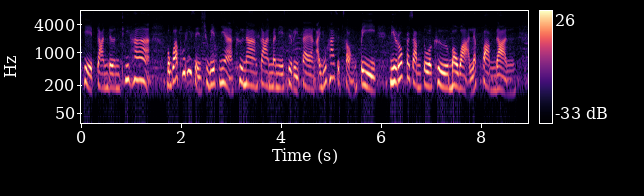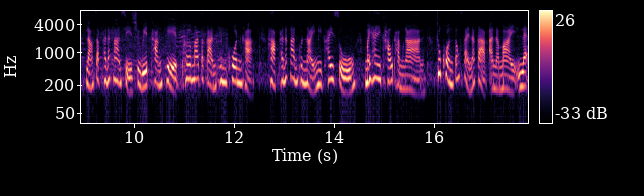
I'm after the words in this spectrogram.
เขตการเดินที่ 5 บอกว่าผู้ที่เสียชีวิตเนี่ย คือนางการมณีสิริแตงอายุ 52 ปี มีโรคประจำตัวคือเบาหวานและความดัน หลังจากพนักงานเสียชีวิตทางเขต เพิ่มมาตรการเข้มข้นค่ะ หากพนักงานคนไหนมีไข้สูง ไม่ให้เข้าทำงาน ทุกคนต้องใส่หน้ากากอนามัย และ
